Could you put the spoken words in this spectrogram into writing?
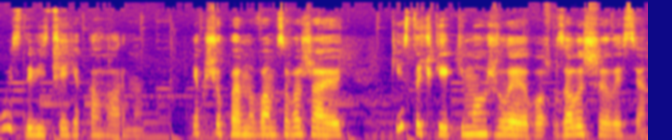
Ось дивіться, яка гарна. Якщо, певно, вам заважають кісточки, які, можливо, залишилися,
